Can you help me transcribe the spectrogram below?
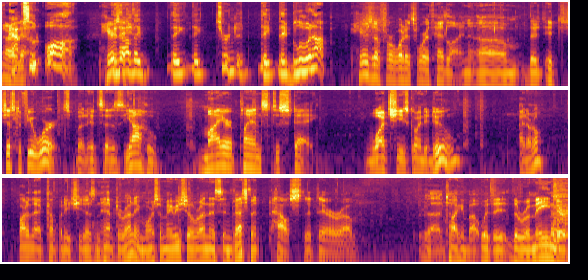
right, uh, absolute awe. Here's how a- they they they turned it, they they blew it up. Here's a for what it's worth headline. Um, there, it's just a few words, but it says Yahoo. Mayer plans to stay. What she's going to do, I don't know. Part of that company she doesn't have to run anymore, so maybe she'll run this investment house that they're um, uh, talking about with the, the remainder,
